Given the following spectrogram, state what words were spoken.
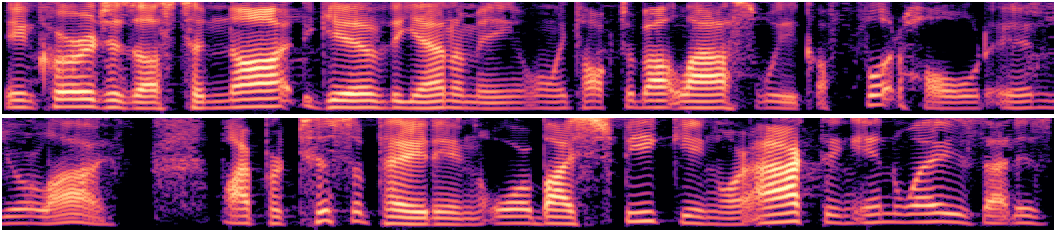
He encourages us to not give the enemy, when we talked about last week, a foothold in your life by participating or by speaking or acting in ways that is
